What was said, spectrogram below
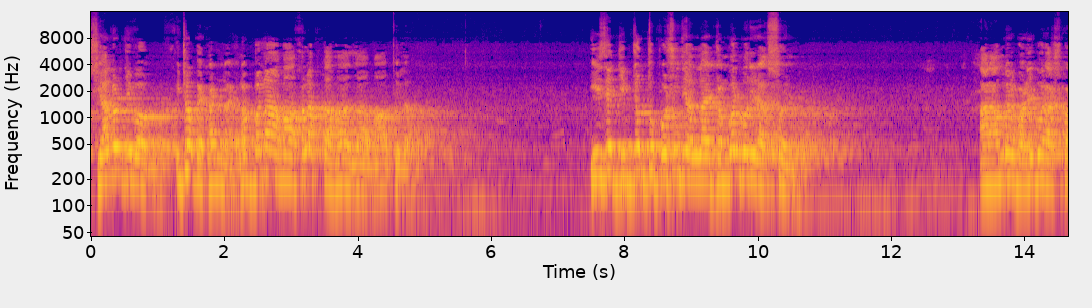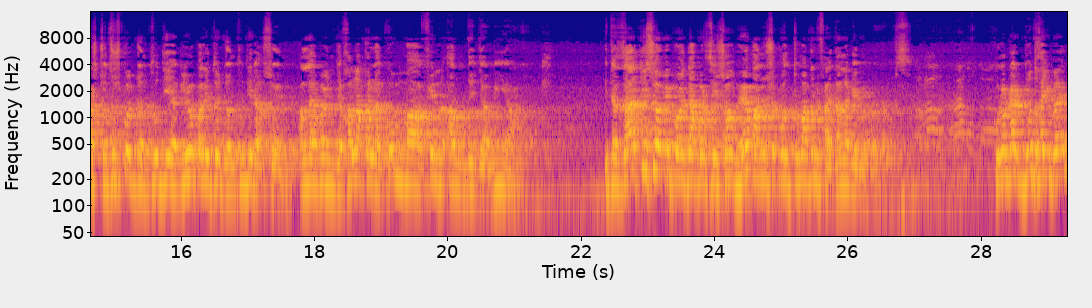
শিয়ালের জীবন, এটাও বেকার নয়। রব্বানা মা খালাক্তা হাজা বাতিলা। এই যে জীবজন্তু, পশু দিয়ে আল্লাহ জঙ্গল আশ্রয় নেয়। আর আমরা বাড়িঘর আশপাশ চতুষ্পদ জন্তু দিয়ে, গৃহপালিত জন্তু দিয়ে নেয়। আল্লাহ বলেন যে খালাকালা কুম্মা ফিল আরদি জামিয়া এটা যা কিছু আমি পয়দা করছি, সব হে মানুষ সকল, তোমার ফায়দা লাগে আমি পয়দা করছি কোনোটার দুধ খাইবে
